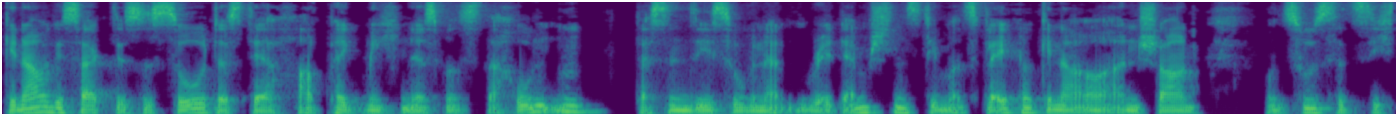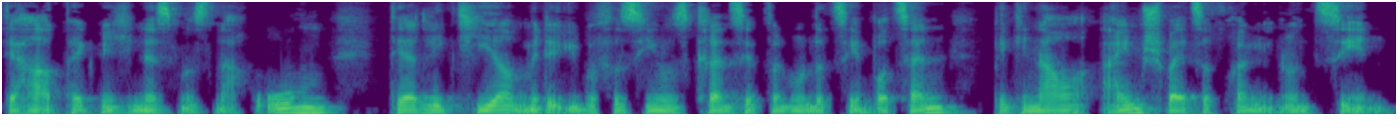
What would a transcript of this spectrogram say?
Genau gesagt ist es so, dass der Hardpack-Mechanismus nach unten, das sind die sogenannten Redemptions, die wir uns gleich noch genauer anschauen, und zusätzlich der Hardpack-Mechanismus nach oben, der liegt hier mit der Überversicherungsgrenze von 110 Prozent bei genau einem Schweizer Franken und 10.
